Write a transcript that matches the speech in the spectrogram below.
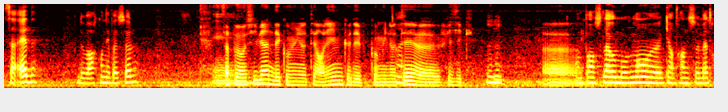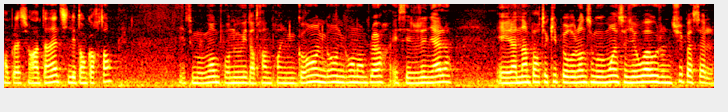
ça aide de voir qu'on n'est pas seul. Et Ça peut aussi bien être des communautés en ligne que des communautés Ouais. euh, physiques. Mhm. Euh, On pense là au mouvement euh, qui est en train de se mettre en place sur Internet, il est encore temps. Et ce mouvement, pour nous, est en train de prendre une grande, grande, grande ampleur et c'est génial. Et là, n'importe qui peut rejoindre ce mouvement et se dire Waouh, je ne suis pas seul.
